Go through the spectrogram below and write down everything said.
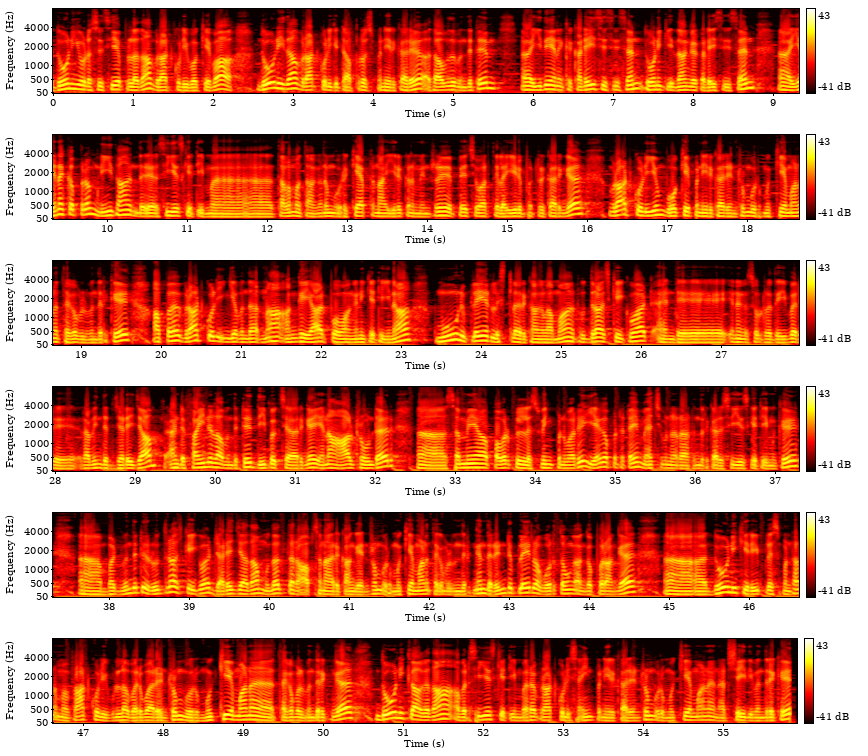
தோனியோட சிசிய பிள்ளை தான் விராட் கோலி ஓகேவா தோனி தான் விராட் கோலி கிட்ட அப்ரோச் பண்ணியிருக்காரு. அதாவது வந்துட்டு இது எனக்கு கடைசி சீசன் தோனிக்கு இதாங்க கடைசி சீசன் எனக்கு அப்புறம் நீ தான் இந்த சிஎஸ்கே டீமை தலைமை தாங்கணும். ஒரு கேப்டனாக இருக்கணும் என்று பேச்சுவார்த்தையில் ஈடுபட்டிருக்காருங்க. விராட் கோலியும் ஓகே பண்ணியிருக்காரு என்றும் ஒரு முக்கியமான தகவல் வந்திருக்கு. அப்போ விராட் கோலி இங்கே வந்தார்னா அங்கே யார் போவாங்கன்னு கேட்டிங்கன்னா மூணு பிளேயர் லிஸ்ட்டில் இருக்காங்களாமா? ருத்ராஜ் கேக்வாட் அண்டு என்னங்க சொல்கிறது இவர் ரவீந்தர் ஜடேஜா. அண்டு ஃபைனலாக வந்துட்டு தீபக் சாருங்க ஏன்னா ஆல்ரவுண்டர் செம்மையாக பவர் பிளேயில் ஸ்விங் பண்ணுவார். ஏகப்பட்ட டைம் மேட்ச் வினராக இருந்திருக்காரு சிஎஸ்கே டீமுக்கு பட் வந்துட்டு ருத்ராஜ் கெய்க்வாட் ஜடேஜா தான் முதல் தர ஆப்ஷனாக இருக்காங்க என்றும் ஒரு முக்கியமான தகவல் வந்திருக்குங்க. இந்த ரெண்டு பிளேயரில் ஒருத்தவங்க அங்கே போகிறாங்க தோனிக்கு ரீப்ளேஸ்மெண்ட்டாக நம்ம விராட் கோலி உள்ளே வருவார் என்றும் ஒரு முக்கியமான தகவல் வந்திருக்குங்க. தோனிக்காக தான் அவர் சிஎஸ்கே டீம் வர விராட் கோலி சைன் பண்ணியிருக்கார் என்றும் ஒரு முக்கியமான நற்செய்தி வந்திருக்கு.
